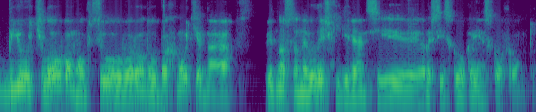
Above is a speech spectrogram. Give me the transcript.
б'ють лобом в цю ворону в Бахмуті на відносно невеличкій ділянці російсько-українського фронту.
